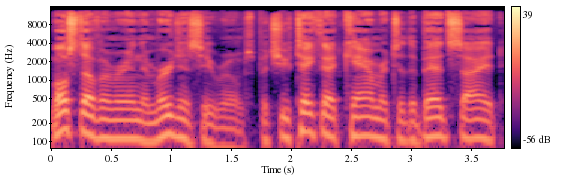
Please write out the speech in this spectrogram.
most of them are in the emergency rooms. But you take that camera to the bedside,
